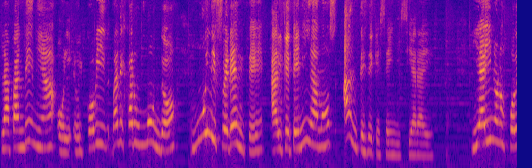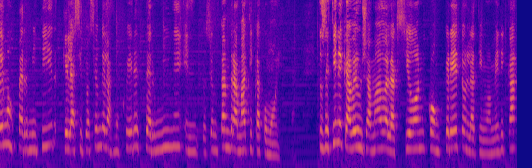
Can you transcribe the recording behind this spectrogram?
la pandemia o el COVID va a dejar un mundo muy diferente al que teníamos antes de que se iniciara esto. Y ahí no nos podemos permitir que la situación de las mujeres termine en situación tan dramática como esta. Entonces tiene que haber un llamado a la acción concreto en Latinoamérica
